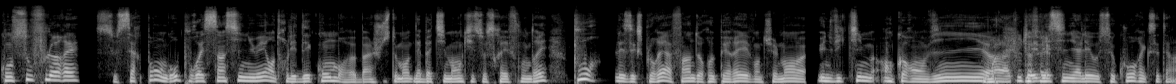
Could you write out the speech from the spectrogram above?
qu'on soufflerait. Ce serpent, en gros, pourrait s'insinuer entre les décombres, euh, ben, justement, d'un bâtiment qui se serait effondré pour les explorer afin de repérer éventuellement euh, une victime encore en vie, euh, voilà, tout à les, signaler au secours, etc.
